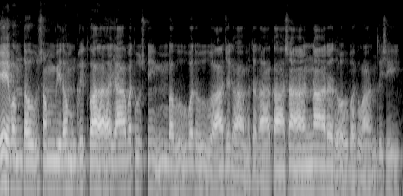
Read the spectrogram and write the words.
एवं तौ संविदं कृत्वा यावतुष्णीं बभूवतु आजगाम तदाकाशान्नारदो भगवान् ऋषि।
